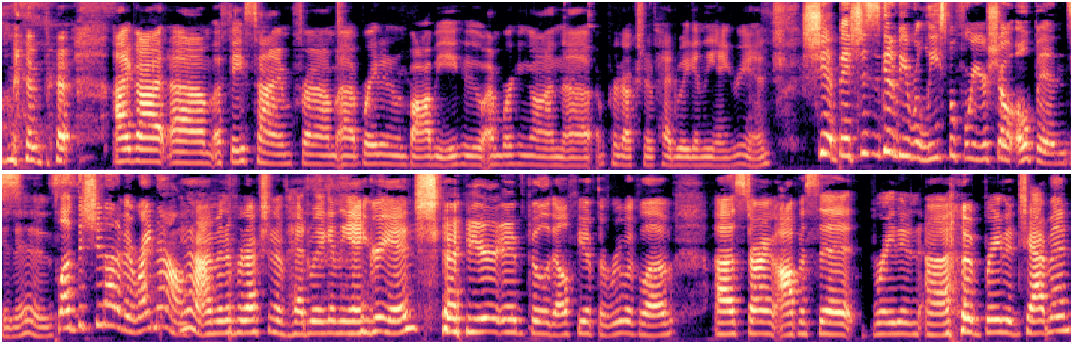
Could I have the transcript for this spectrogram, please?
I got um, a FaceTime from uh, Braden and Bobby, who I'm working on uh, a production of Hedwig and the Angry Inch. Shit, bitch, this is gonna be released before your show opens. It is. Plug the shit out of it right now. Yeah, I'm in a production of Hedwig and the Angry Inch here in Philadelphia at the Ruba Club, uh, starring opposite Braden uh, Braden Chapman,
